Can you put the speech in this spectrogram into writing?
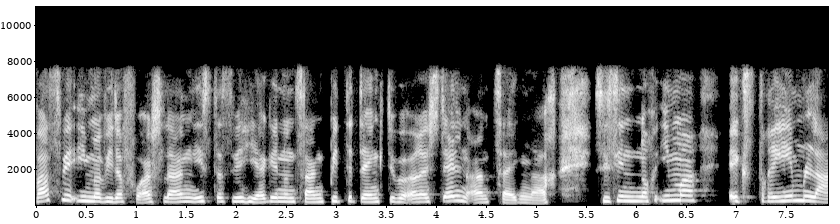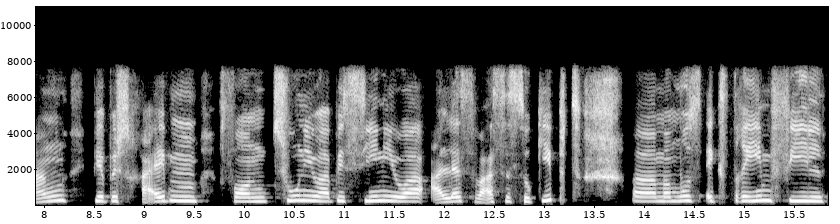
Was wir immer wieder vorschlagen, ist, dass wir hergehen und sagen, bitte denkt über eure Stellenanzeigen nach. Sie sind noch immer extrem lang. Wir beschreiben von Junior bis Senior alles, was es so gibt. Äh, man muss extrem viel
